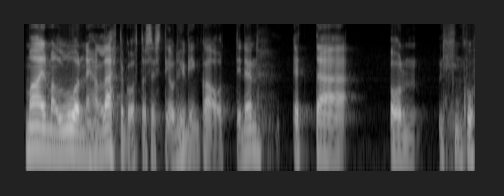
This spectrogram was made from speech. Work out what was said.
maailman luonnehan lähtökohtaisesti on hyvin kaoottinen, että on niin kuin,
